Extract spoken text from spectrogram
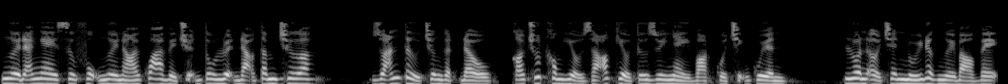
Ngươi đã nghe sư phụ ngươi nói qua về chuyện tu luyện đạo tâm chưa? Doãn tử trương gật đầu, có chút không hiểu rõ kiểu tư duy nhảy vọt của trịnh quyền. Luôn ở trên núi được người bảo vệ,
